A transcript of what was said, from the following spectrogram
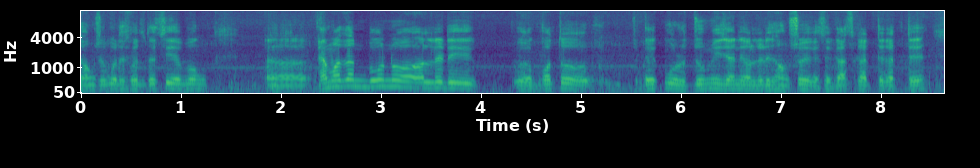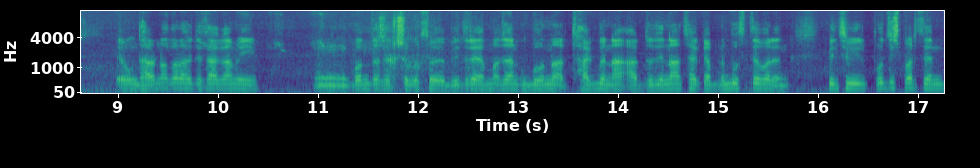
ধ্বংস করে ফেলতেছি এবং অ্যামাজন বনও অলরেডি কত একর জমি জানি অলরেডি ধ্বংস হয়ে গেছে গাছ কাটতে কাটতে এবং ধারণা করা হয়েছে আগামী পঞ্চাশ একশো বছরের ভিতরে অ্যামাজন বন আর থাকবে না। আর যদি না থাকে, আপনি বুঝতে পারেন, পৃথিবীর পঁচিশ পার্সেন্ট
